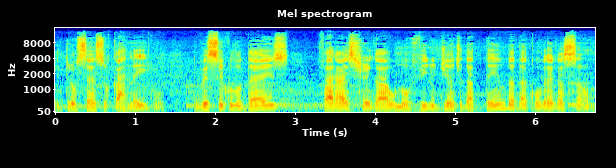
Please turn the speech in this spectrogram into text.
e trouxesse o carneiro. No versículo 10, farás chegar o novilho diante da tenda da congregação.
